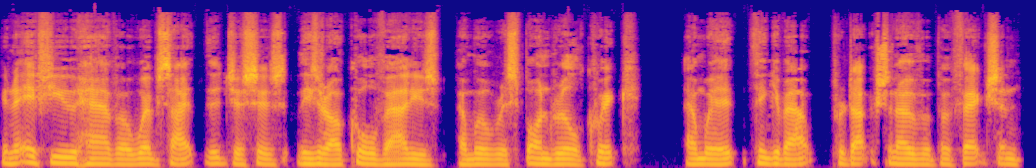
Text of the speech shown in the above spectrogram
you know, if you have a website that just says these are our core values and we'll respond real quick and we're thinking about production over perfection,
